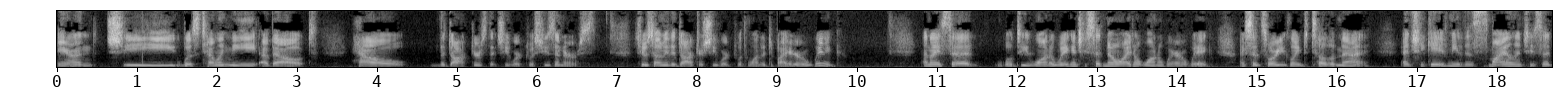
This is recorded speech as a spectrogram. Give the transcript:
and she was telling me about how the doctors that she worked with. She's a nurse. She was telling me the doctor she worked with wanted to buy her a wig. And I said, Well, do you want a wig? And she said, No, I don't want to wear a wig. I said, So are you going to tell them that? And she gave me this smile and she said,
